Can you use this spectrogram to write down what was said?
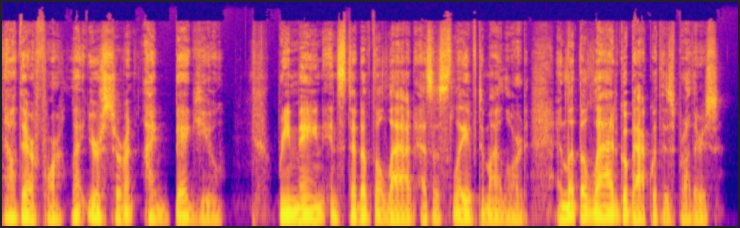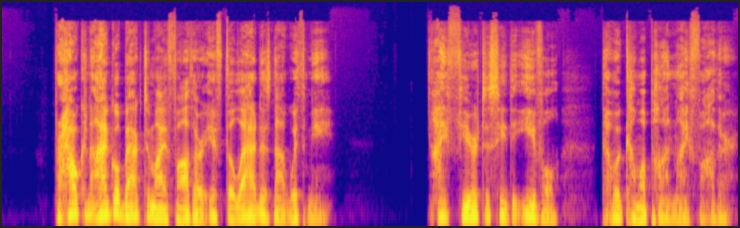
Now therefore, let your servant, I beg you, Remain instead of the lad as a slave to my lord, and let the lad go back with his brothers. For how can I go back to my father if the lad is not with me? I fear to see the evil that would come upon my father.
